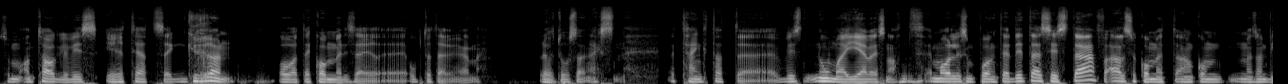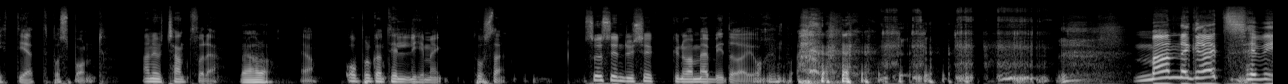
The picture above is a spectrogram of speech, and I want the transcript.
som antageligvis irriterte seg grønn over at jeg kom med disse oppdateringene. Var Torstein Reksten. Jeg tenkte at uh, hvis, nå må jeg gi meg snart. Jeg må liksom poengtere dette er siste, for ellers kom et, han kom med sånn vittighet på Spond. Han er jo kjent for det. Ja da. Ja. Håper du kan tilgi meg, Torstein. Så synd du ikke kunne være med og bidra i år. Men det er greit. Vi,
